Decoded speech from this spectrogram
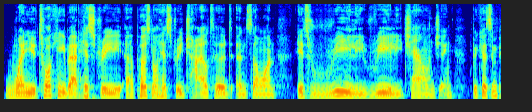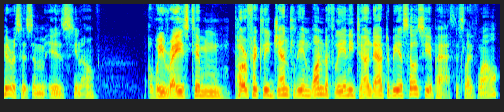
when you're talking about history, uh, personal history, childhood, and so on, it's really, really challenging because empiricism is, you know, we raised him perfectly, gently, and wonderfully, and he turned out to be a sociopath. It's like, well,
